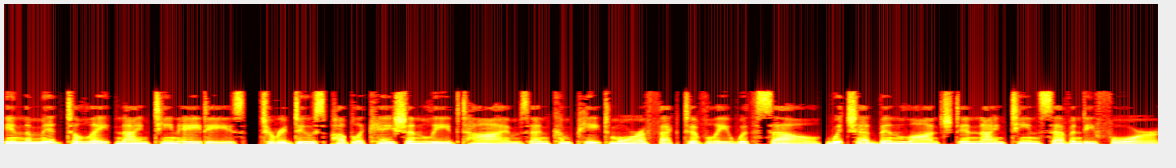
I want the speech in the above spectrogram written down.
In the mid to late 1980s, to reduce publication lead times and compete more effectively with Cell which had been launched in 1974,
